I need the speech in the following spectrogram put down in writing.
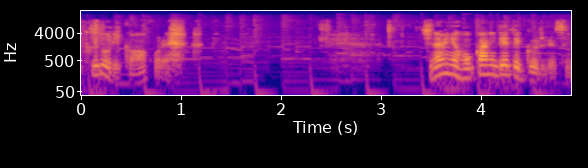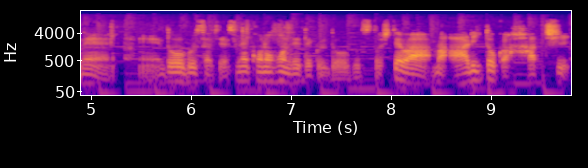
クドリか？これ ちなみに他に出てくるですね、えー、動物たちですね。この本に出てくる動物としては、まあ、アリとかハチ、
